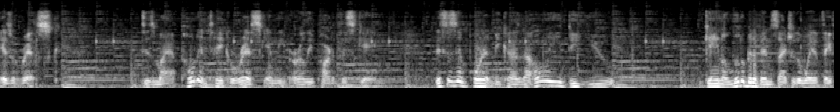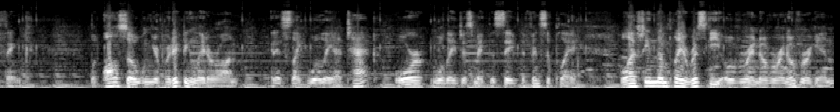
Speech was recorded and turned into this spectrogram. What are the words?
is risk. Does my opponent take risk in the early part of this game? This is important because not only do you gain a little bit of insight to the way that they think, but also when you're predicting later on, and it's like, will they attack or will they just make the safe defensive play? Well, I've seen them play risky over and over and over again.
